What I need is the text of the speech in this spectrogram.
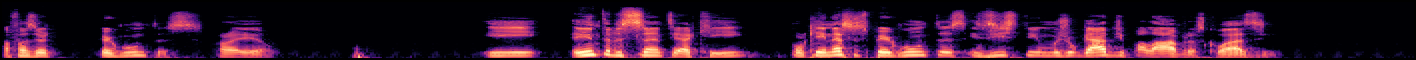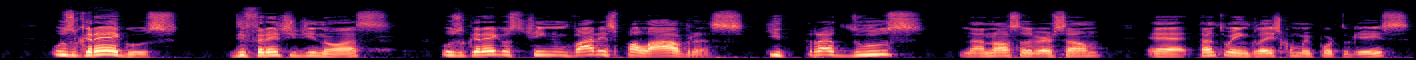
a fazer perguntas para ele. E é interessante aqui, porque nessas perguntas existe um julgado de palavras quase. Os gregos, diferente de nós, os gregos tinham várias palavras que traduz na nossa versão, é, tanto em inglês como em português,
